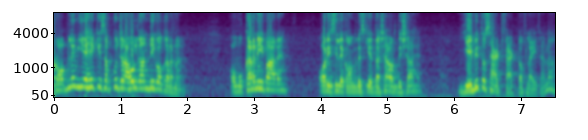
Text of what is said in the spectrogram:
प्रॉब्लम यह है कि सब कुछ राहुल गांधी को करना है और वो कर नहीं पा रहे हैं और इसीलिए कांग्रेस की दशा और दिशा है ये भी तो सैड फैक्ट ऑफ़ लाइफ है ना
